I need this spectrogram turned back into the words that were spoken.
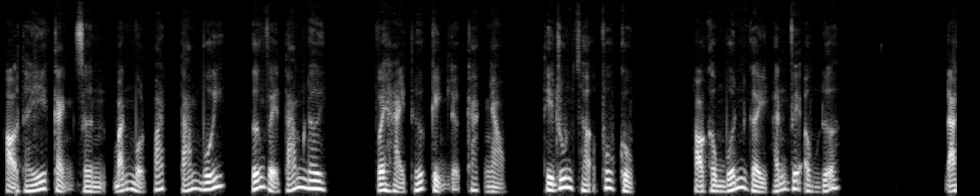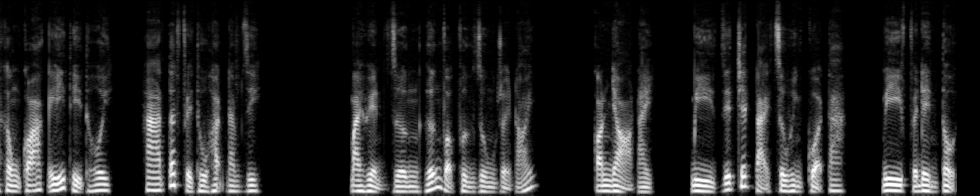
Họ thấy Cảnh Sơn bắn một phát tám mũi hướng về tám nơi với hai thứ kình lực khác nhau thì run sợ vô cùng. Họ không muốn gây hấn với ông nữa. Đã không có ác ý thì thôi, hà tất phải thù hận làm gì? Mai Huyền Dương hướng vào Phương Dung rồi nói, con nhỏ này, mi giết chết đại sư huynh của ta, mi phải đền tội.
